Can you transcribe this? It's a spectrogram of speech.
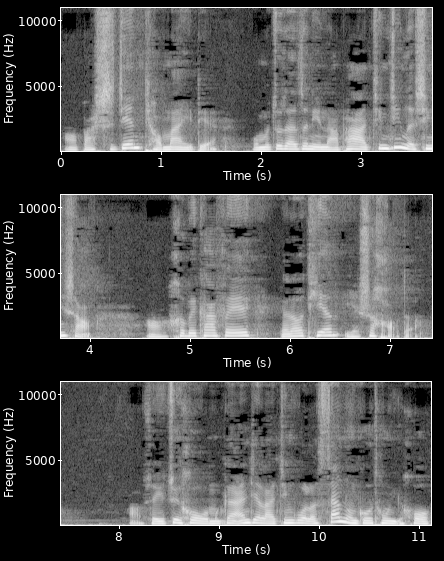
啊，把时间调慢一点。我们坐在这里，哪怕静静的欣赏，啊，喝杯咖啡，聊聊天也是好的，啊。所以最后我们跟安吉拉经过了三轮沟通以后，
